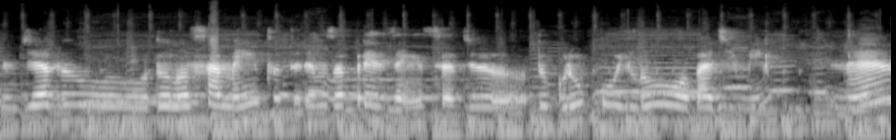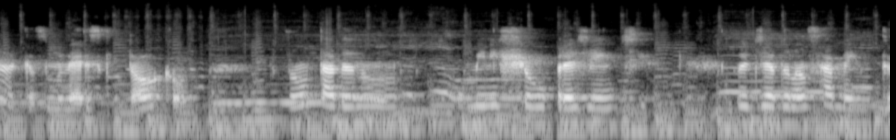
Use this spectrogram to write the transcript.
No dia do, do lançamento, teremos a presença do, do grupo Ilu Obadimi, né? As mulheres que tocam vão estar tá dando um, um mini show pra gente no dia do lançamento.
